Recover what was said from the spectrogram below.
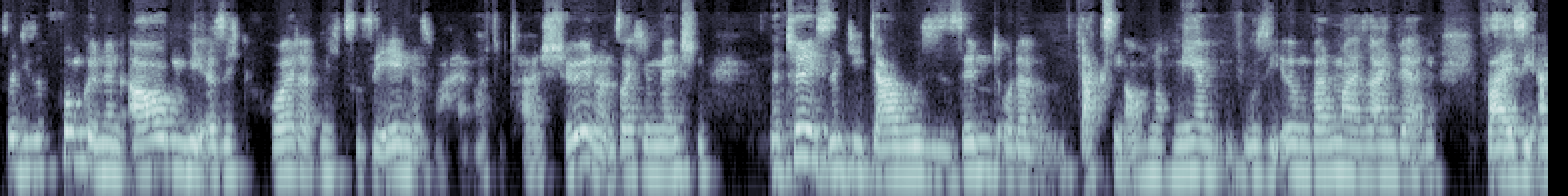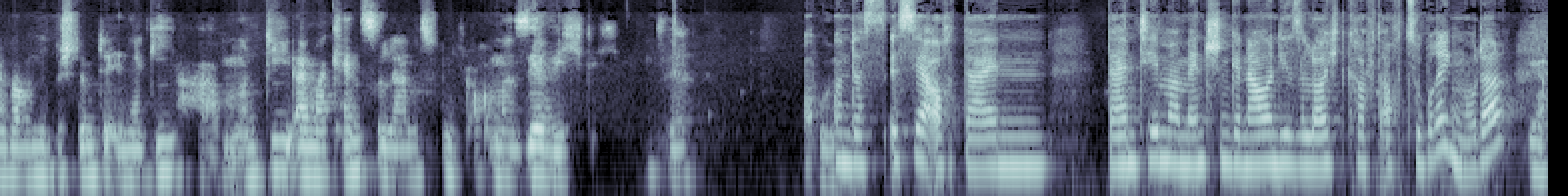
so diese funkelnden Augen, wie er sich gefreut hat, mich zu sehen, das war einfach total schön. Und solche Menschen, natürlich sind die da, wo sie sind oder wachsen auch noch mehr, wo sie irgendwann mal sein werden, weil sie einfach eine bestimmte Energie haben. Und die einmal kennenzulernen, das finde ich auch immer sehr wichtig. Sehr cool. Und das ist ja auch dein, dein Thema, Menschen genau in diese Leuchtkraft auch zu bringen, oder? Ja.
